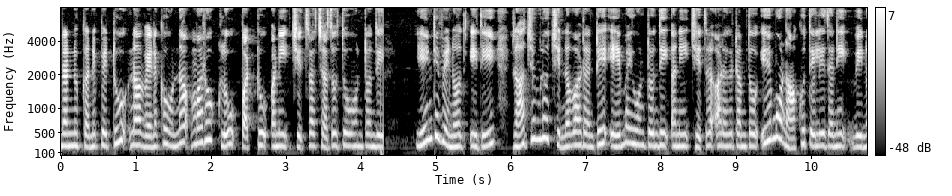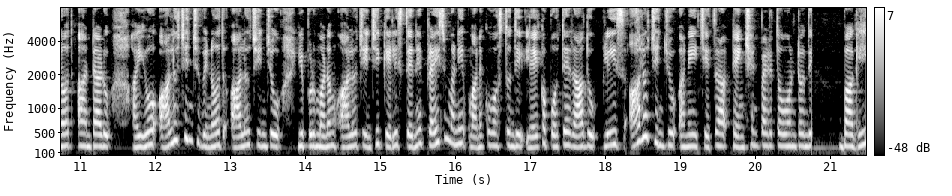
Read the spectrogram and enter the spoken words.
నన్ను కనిపెట్టు నా వెనక ఉన్న మరో క్లూ పట్టు అని చిత్ర చదువుతూ ఉంటుంది. ఏంటి వినోద్ ఇది? రాజ్యంలో చిన్నవాడంటే ఏమై ఉంటుంది అని చిత్ర అడగటంతో ఏమో నాకు తెలియదని వినోద్ అంటాడు. అయ్యో ఆలోచించు వినోద్ ఆలోచించు. ఇప్పుడు మనం ఆలోచించి గెలిస్తేనే ప్రైజ్ మనీ మనకు వస్తుంది. లేకపోతే రాదు. ప్లీజ్ ఆలోచించు అని చిత్ర టెన్షన్ పెడుతూ ఉంటుంది. బాగి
